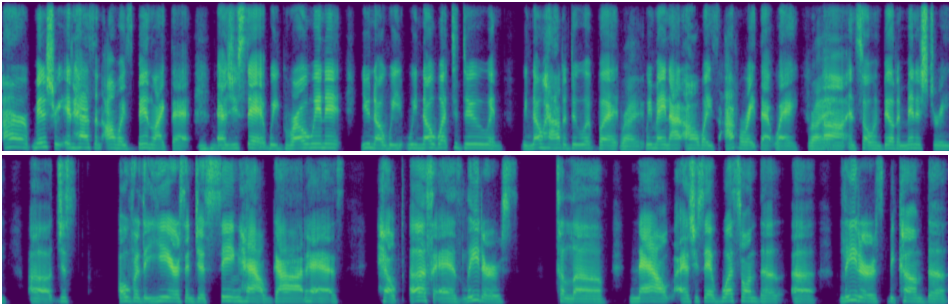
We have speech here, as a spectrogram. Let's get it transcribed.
our ministry, it hasn't always been like that. Mhm. As you said, we grow in it. You know, we we know what to do and we know how to do it, but Right, we may not always operate that way. right. Uh, and so, in building ministry, uh, just over the years and just seeing how God has helped us as leaders to love. Now, as you said, what's on the uh, leaders become the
